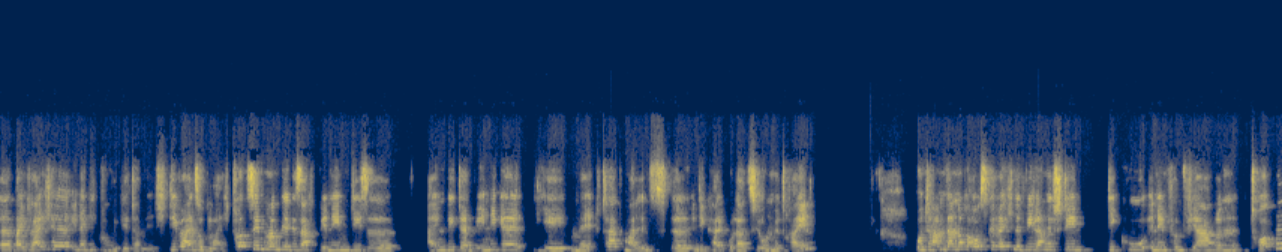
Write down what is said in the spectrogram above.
äh, bei gleicher energiekorrigierter Milch. Die war also gleich. Trotzdem haben wir gesagt, wir nehmen diese ein Liter weniger je Melktag mal ins, äh, in die Kalkulation mit rein und haben dann noch ausgerechnet, wie lange stehen die Kuh in den fünf Jahren trocken,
